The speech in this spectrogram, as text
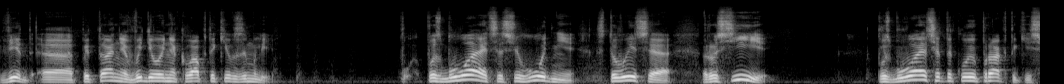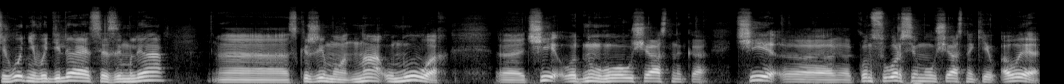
від е, питання виділення клаптиків землі. Позбувається сьогодні столиця Росії, позбувається такої практики. Сьогодні виділяється земля, скажімо, на умовах е, чи одного учасника, чи е, консорціуму учасників, але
